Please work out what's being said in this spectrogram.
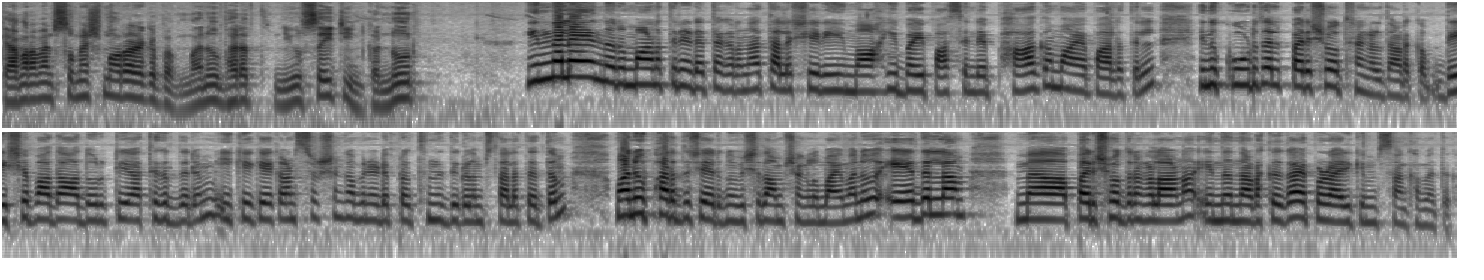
ക്യാമറമാൻ സുമേഷ് മോറോഴക്കൊപ്പം മനു ഭരത് ന്യൂസ് എയ്റ്റീൻ കണ്ണൂർ. ഇന്നലെ നിർമ്മാണത്തിനിടെ തകർന്ന തലശ്ശേരി മാഹി ബൈപ്പാസിന്റെ ഭാഗമായ പാലത്തിൽ ഇന്ന് കൂടുതൽ പരിശോധനകൾ നടക്കും. ദേശീയപാത അതോറിറ്റി അധികൃതരും ഇ കെ കെ കൺസ്ട്രക്ഷൻ കമ്പനിയുടെ പ്രതിനിധികളും സ്ഥലത്തെത്തും. മനു ഭരത് ചേരുന്നു വിശദാംശങ്ങളുമായി. മനു ഏതെല്ലാം പരിശോധനകളാണ് ഇന്ന് നടക്കുക? എപ്പോഴായിരിക്കും സംഘം എത്തുക?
